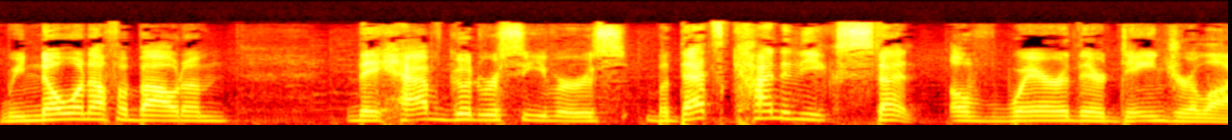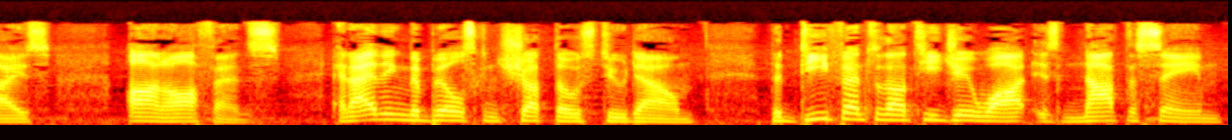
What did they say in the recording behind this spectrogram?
We know enough about him. They have good receivers, but that's kind of the extent of where their danger lies on offense. And I think the Bills can shut those two down. The defense without TJ Watt is not the same.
